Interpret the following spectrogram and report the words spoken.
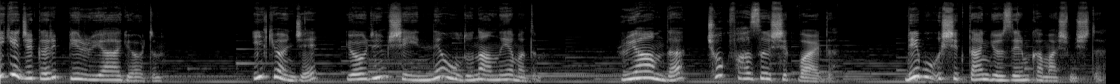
Bir gece garip bir rüya gördüm. İlk önce gördüğüm şeyin ne olduğunu anlayamadım. Rüyamda çok fazla ışık vardı ve bu ışıktan gözlerim kamaşmıştı.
